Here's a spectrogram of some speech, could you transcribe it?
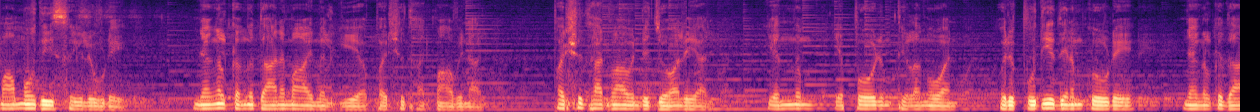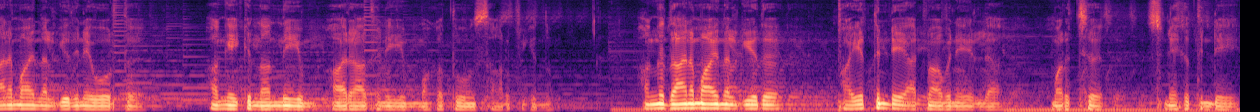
മാമോദീസയിലൂടെ ഞങ്ങൾക്കങ്ങ് ദാനമായി നൽകിയ പരിശുദ്ധാത്മാവിനാൽ പരിശുദ്ധാത്മാവിന്റെ ജ്വാലയാൽ എന്നും എപ്പോഴും തിളങ്ങുവാൻ ഒരു പുതിയ ദിനം കൂടെ ഞങ്ങൾക്ക് ദാനമായി നൽകിയതിനെ ഓർത്ത് അങ്ങേക്ക് നന്ദിയും ആരാധനയും മഹത്വവും സമർപ്പിക്കുന്നു. അങ്ങ് ദാനമായി നൽകിയത് ഭയത്തിന്റെ ആത്മാവിനെയല്ല മറിച്ച് സ്നേഹത്തിന്റെ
